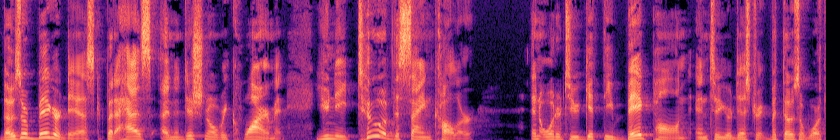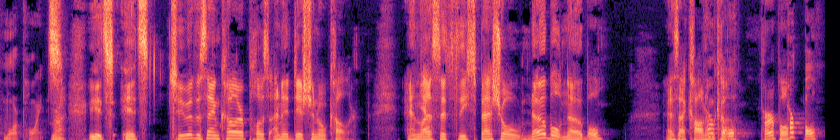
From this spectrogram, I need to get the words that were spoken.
Those are bigger disc, but it has an additional requirement. You need two of the same color in order to get the big pawn into your district, but those are worth more points. Right. It's it's two of the same color plus an additional color. Unless it's the special noble noble, as I called him, Purple. purple. Purple,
